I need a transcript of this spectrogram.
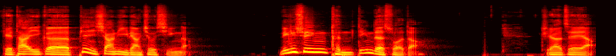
给它一个变相力量就行了。林勋肯定的说道：“只要这样。”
